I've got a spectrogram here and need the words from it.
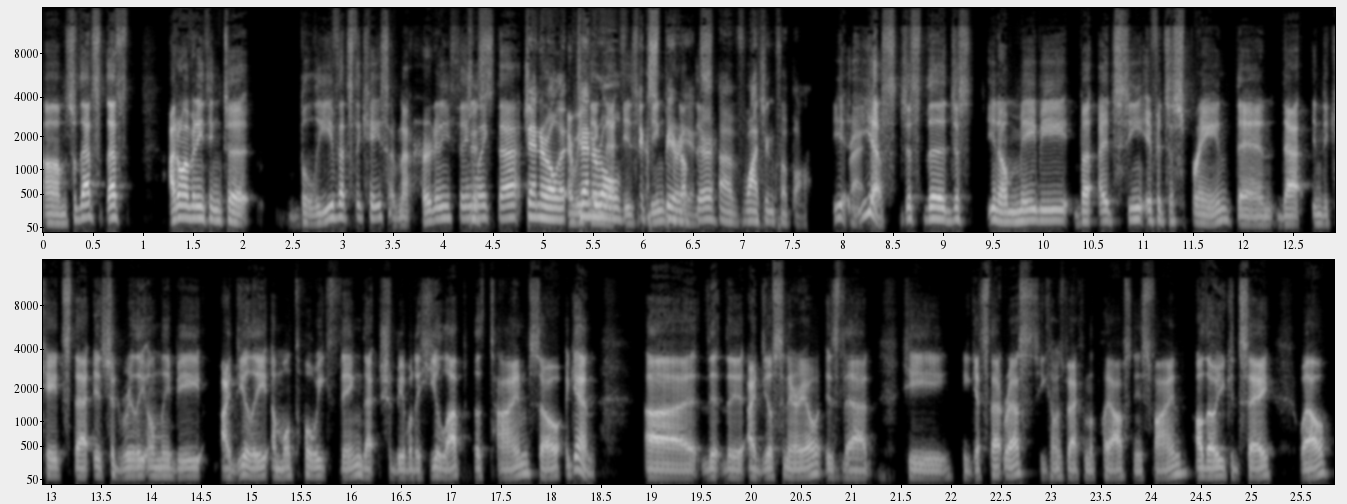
Um, so that's that's I don't have anything to believe that's the case. I've not heard anything just like that. General Everything general experience of watching football. Right. Yes, just the just you know maybe, but I'd see if it's a sprain, then that indicates that it should really only be ideally a multiple week thing that should be able to heal up with time. So again, uh, the the ideal scenario is that he he gets that rest, he comes back in the playoffs and he's fine. Although you could say, well,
